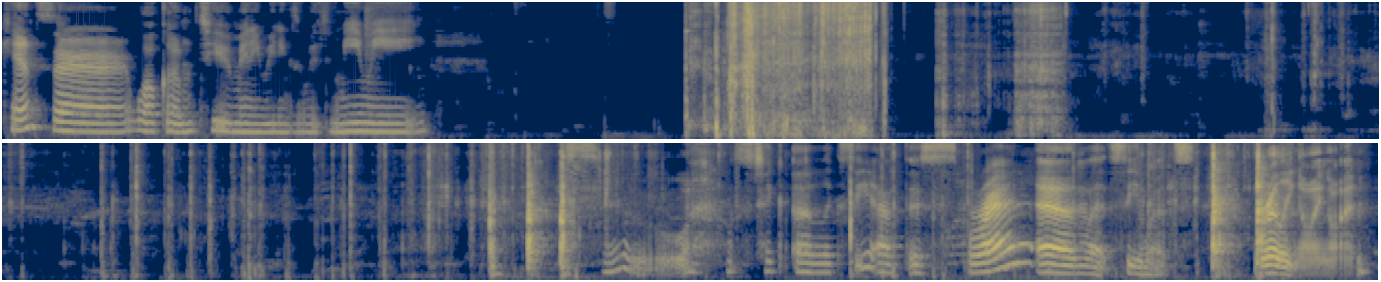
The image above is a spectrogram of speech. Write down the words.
Cancer, welcome to mini readings with Mimi. So let's take a look see at this spread and let's see what's really going on.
